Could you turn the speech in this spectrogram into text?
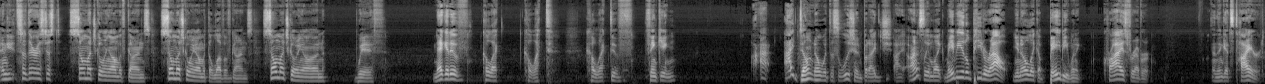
And so there is just so much going on with guns, so much going on with the love of guns, so much going on with negative collect collect collective thinking I, I don't know what the solution, but I, I honestly am like maybe it'll peter out, you know, like a baby when it cries forever and then gets tired.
